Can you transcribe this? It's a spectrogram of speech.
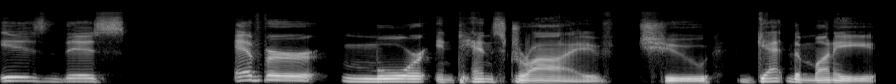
is this ever more intense drive to get the money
